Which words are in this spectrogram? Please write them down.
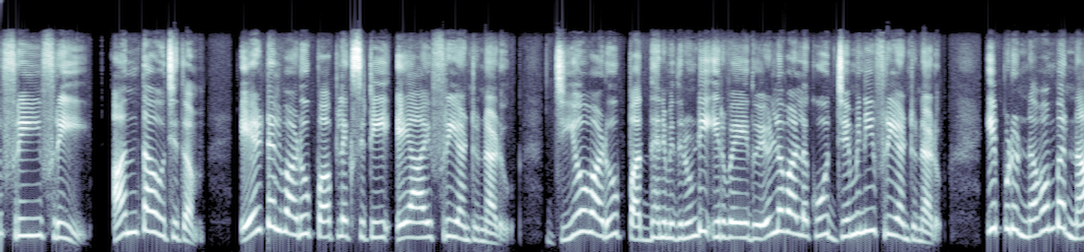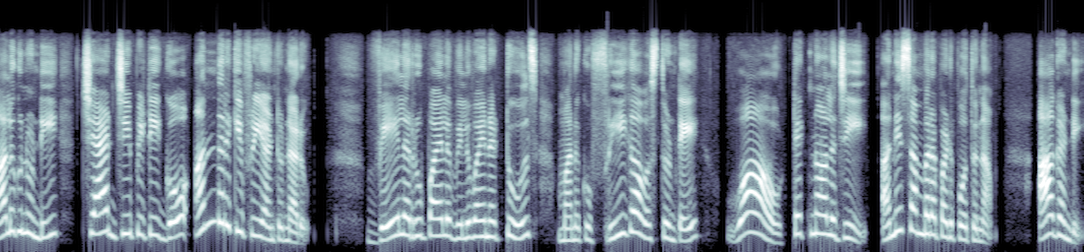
ఫ్రీ ఫ్రీ. అంతా ఉచితం. ఎయిర్టెల్ వాడు పర్ప్లెక్సిటీ ఏఐ ఫ్రీ అంటున్నాడు. జియో వాడు పద్దెనిమిది నుండి ఇరవై ఐదు ఏళ్ళ వాళ్ళకు జెమినీ ఫ్రీ అంటున్నాడు. ఇప్పుడు నవంబర్ నాలుగు నుండి చాట్ జీపీటీ గో అందరికీ ఫ్రీ అంటున్నారు. వేల రూపాయల విలువైన టూల్స్ మనకు ఫ్రీగా వస్తుంటే వావ్ టెక్నాలజీ అని సంబరపడిపోతున్నాం. ఆగండి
